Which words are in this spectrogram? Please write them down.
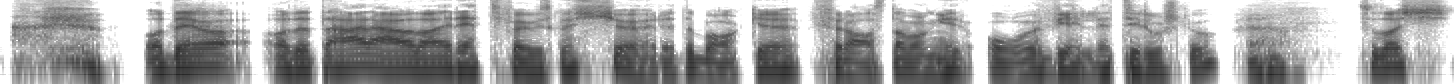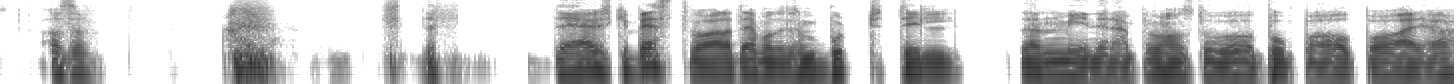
og, det, og dette her er jo da rett før vi skal kjøre tilbake fra Stavanger over fjellet til Oslo. Ja. Så da Altså det, det jeg husker best, var at jeg måtte liksom bort til den minirampen hvor han sto og pumpa og holdt på og herja.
